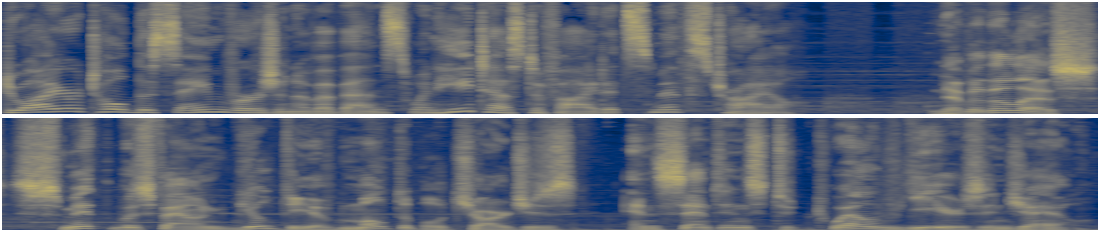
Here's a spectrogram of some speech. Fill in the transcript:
Dwyer told the same version of events when he testified at Smith's trial. Nevertheless, Smith was found guilty of multiple charges and sentenced to 12 years in jail.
